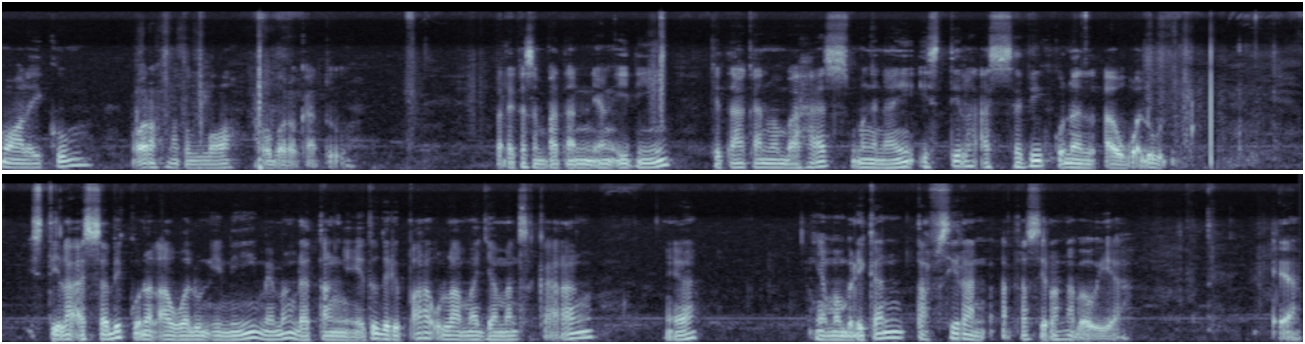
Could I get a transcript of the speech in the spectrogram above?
Assalamualaikum warahmatullahi wabarakatuh. Pada kesempatan yang ini kita akan membahas mengenai istilah as-sabiqunal awwalun. Istilah as-sabiqunal awwalun ini memang datangnya itu dari para ulama zaman sekarang ya yang memberikan tafsiran atas sirah nabawiyah. Ya.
